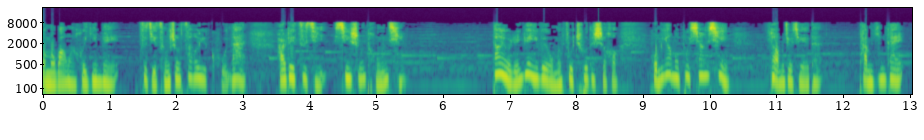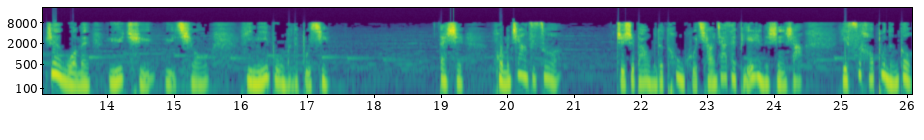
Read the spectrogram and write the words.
我们往往会因为自己曾受遭遇苦难，而对自己心生同情。当有人愿意为我们付出的时候，我们要么不相信，要么就觉得他们应该任我们予取予求，以弥补我们的不幸。但是，我们这样子做，只是把我们的痛苦强加在别人的身上。也丝毫不能够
